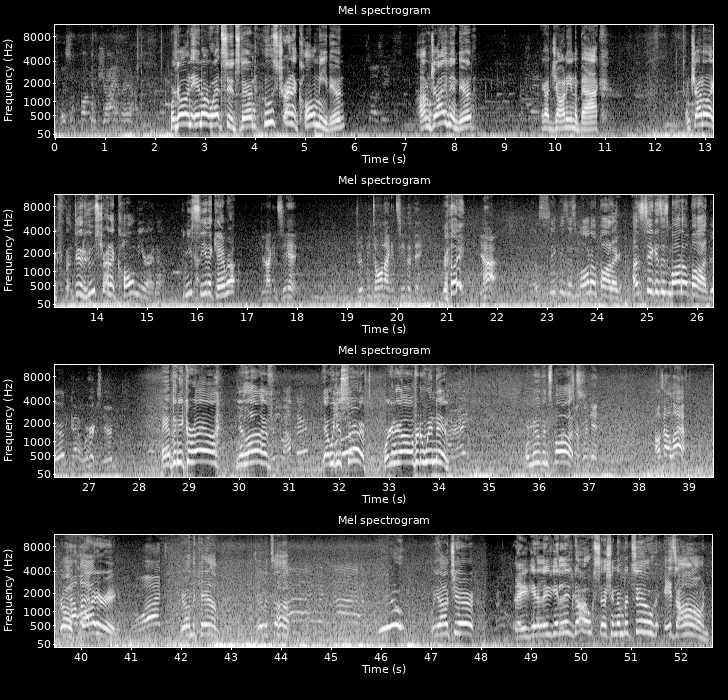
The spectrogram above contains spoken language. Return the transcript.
There's some fucking giant ramps. We're going in our wetsuits, dude. Who's trying to call me, dude? I'm driving, dude. I got Johnny in the back. I'm trying to like, dude, who's trying to call me right now? Can you see the camera? Dude, I can see it. Truth be told, I can see the thing. Really? Yeah, How sick is this monopod? How sick is this monopod, dude? it kind of works, dude. Anthony Correa, you're live. Are you out there? Yeah, we just surfed. We're gonna go over to Winden. All right. We're moving spots. Surf winded. How's that left? Bro, Not left. firing. What? You're on the cam. Say what's up. Woo. We out here. Let's get it, let's get it, let's go. Session number two is on.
